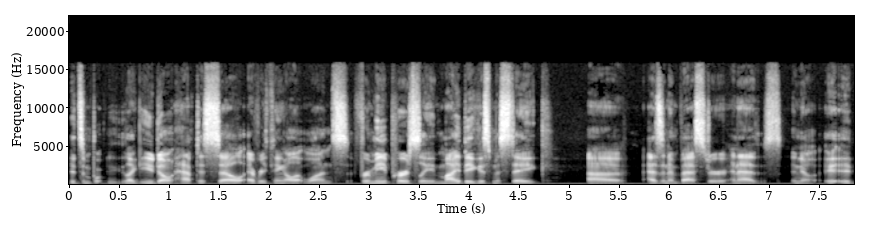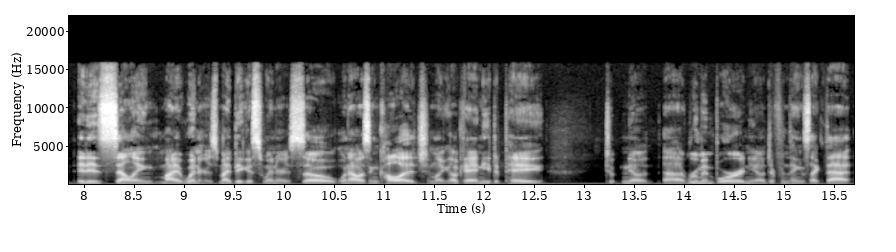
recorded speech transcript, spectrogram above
it's important. Like, you don't have to sell everything all at once. For me personally, my biggest mistake uh, as an investor and as you know it, it is selling my winners my biggest winners so when i was in college i'm like okay i need to pay to, you know uh, room and board you know different things like that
